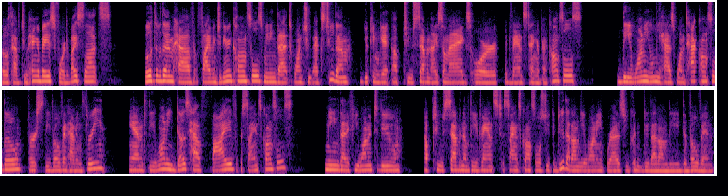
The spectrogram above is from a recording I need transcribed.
Both have two hangar bays, four device slots. Both of them have five engineering consoles, meaning that once you X2 them, you can get up to seven isomags or advanced hangar pet consoles. The Iwani only has one TAC console though, versus the Vovin having three. And the Iwani does have five science consoles, meaning that if you wanted to do up to seven of the advanced science consoles, you could do that on the Iwani, whereas you couldn't do that on the, the Vovin.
